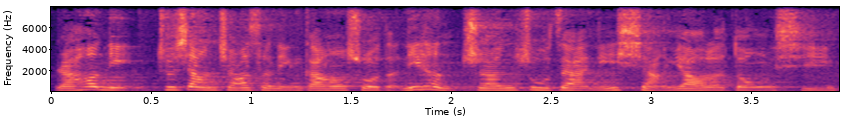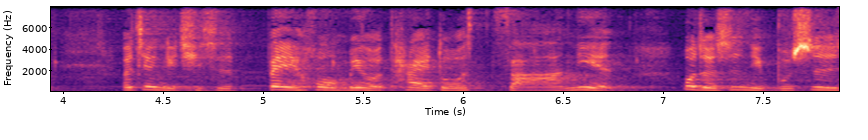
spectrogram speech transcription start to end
然后你就像 j o c e l y n 刚刚说的，你很专注在你想要的东西，而且你其实背后没有太多杂念，或者是你不是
